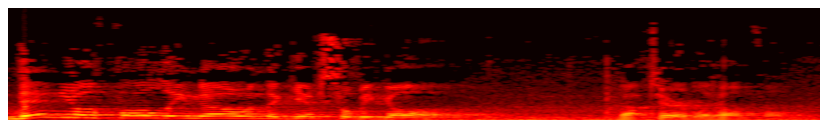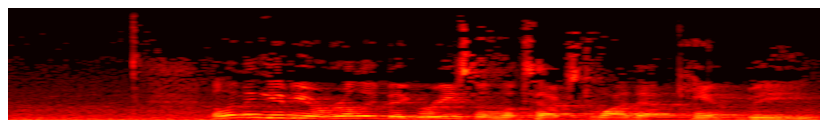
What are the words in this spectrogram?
then you'll fully know and the gifts will be gone. Not terribly helpful. Let me give you a really big reason in the text why that can't be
